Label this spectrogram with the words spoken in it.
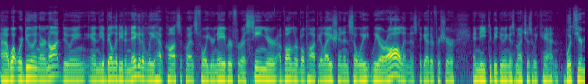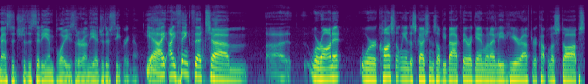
uh, what we're doing or not doing, and the ability to negatively have consequence for your neighbor, for a senior, a vulnerable population. And so we, we are all in this together for sure and need to be doing as much as we can. What's your message to the city employees that are on the edge of their seat right now? Yeah, I, I think that um, uh, we're on it. We're constantly in discussions. I'll be back there again when I leave here after a couple of stops.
